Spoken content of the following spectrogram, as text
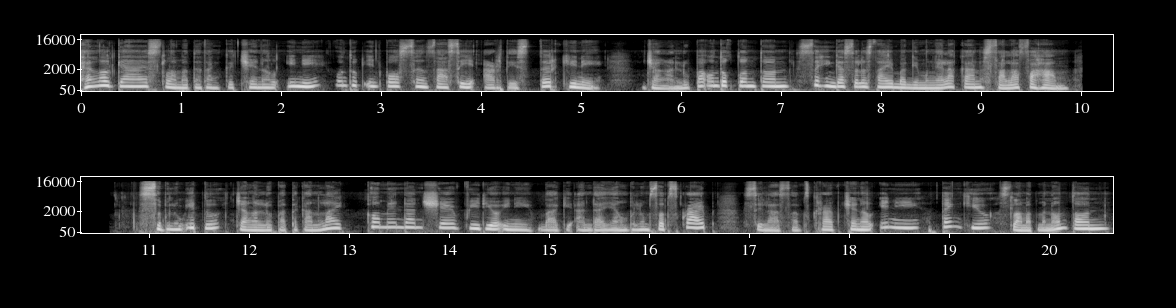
Hello guys, selamat datang ke channel ini untuk info sensasi artis terkini. Jangan lupa untuk tonton sehingga selesai bagi mengelakkan salah faham. Sebelum itu, jangan lupa tekan like, komen, dan share video ini. Bagi Anda yang belum subscribe, sila subscribe channel ini. Thank you, selamat menonton.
